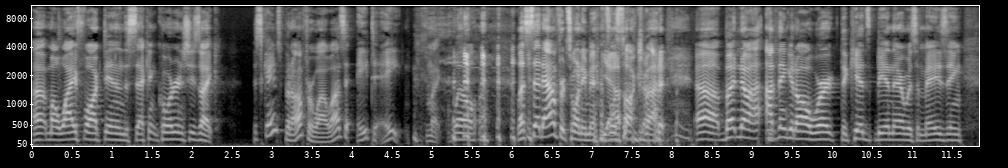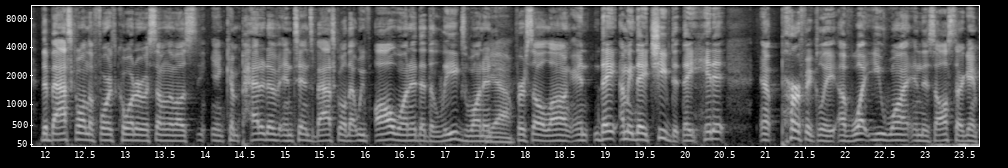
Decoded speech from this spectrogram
uh, my wife walked in in the second quarter and she's like. This game's been on for a while. Why is it eight to eight? I'm like, well, let's sit down for 20 minutes. Yeah, let's talk about it. Uh, but no, I, I think it all worked. The kids being there was amazing. The basketball in the fourth quarter was some of the most competitive, intense basketball that we've all wanted, that the leagues wanted Yeah. for so long. And they, I mean, they achieved it. They hit it uh, perfectly of what you want in this All Star game.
